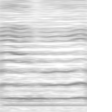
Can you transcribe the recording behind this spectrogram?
time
